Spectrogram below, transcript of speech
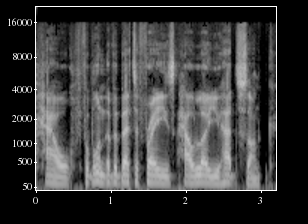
how, for want of a better phrase, how low you had sunk?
